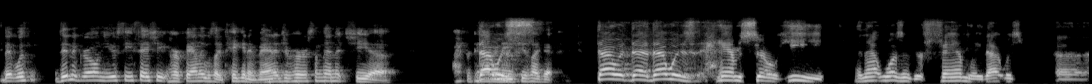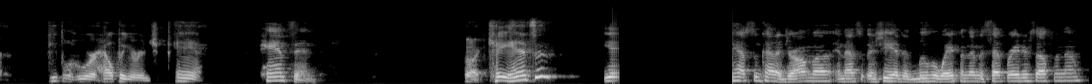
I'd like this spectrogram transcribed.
that was didn't a girl in UC say she her family was like taking advantage of her or something? That she uh I forgot that was she's like a that was that that was Ham Seo-hee, and that wasn't her family. That was uh, people who were helping her in Japan. Hanson. What, Kay Hansen? Have some kind of drama, and that's and she had to move away from them and separate herself from them.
